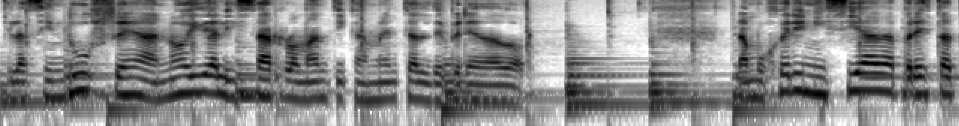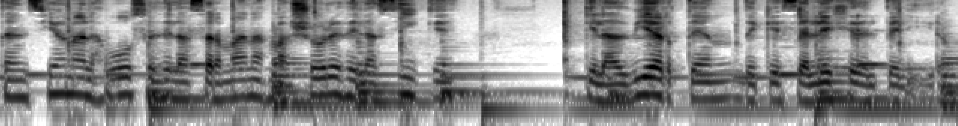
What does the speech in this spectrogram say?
que las induce a no idealizar románticamente al depredador. La mujer iniciada presta atención a las voces de las hermanas mayores de la psique que la advierten de que se aleje del peligro.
